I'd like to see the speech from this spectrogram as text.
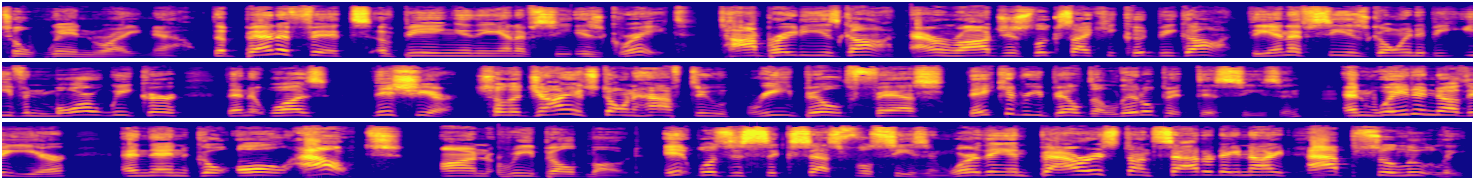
to win right now. The benefits of being in the NFC is great. Tom Brady is gone. Aaron Rodgers looks like he could be gone. The NFC is going to be even more weaker than it was this year. So the Giants don't have to rebuild fast. They can rebuild a little bit this season and wait another year and then go all out on rebuild mode. It was a successful season. Were they embarrassed on Saturday night? Absolutely.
